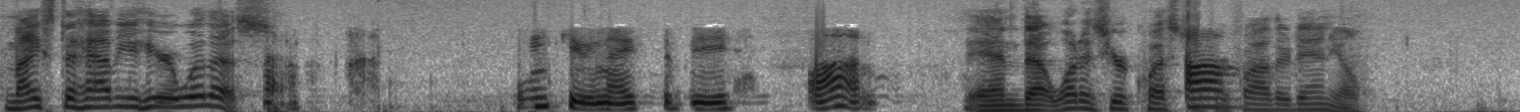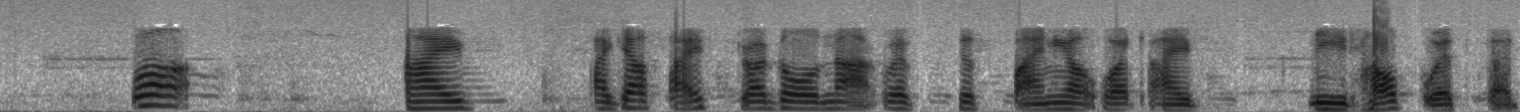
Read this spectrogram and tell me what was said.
Nice to have you here with us. Thank you. Nice to be on. And uh, what is your question Um, for Father Daniel? Well, I I guess I struggle not with just finding out what I need help with, but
